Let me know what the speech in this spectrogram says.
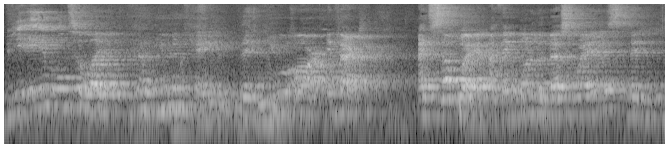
be able to, like, communicate that you are. In fact, at Subway, I think one of the best ways that,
